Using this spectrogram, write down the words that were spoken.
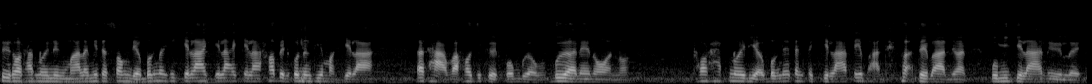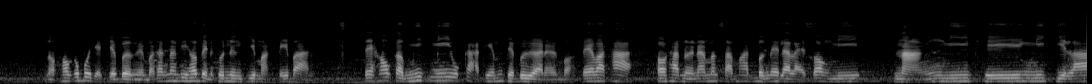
ซื้อโทรทัศน์หน่วยหนึ่งมาแล้วมีแต่ช่องเดียวเบิ่งแต่กีฬากีฬากีฬาเฮาเป็นคนหนึ่งที่มักกีฬาแล้วถามว่าเฮาสิเกิดความเบื่อเบื่อแน่นอนเนาะโทรทัศน์หน่วยเดียวเบิ่งได้ตั้งแต่กีฬาเตะบาสเตะบาสเตะบาสอยู่หั่นบ่มีกีฬาอื่นเลยเนาะเฮาก็บ่อยากจะเบิ่งแม่นบ่ทั้งๆที่เฮาเป็นคนหนึ่งที่มักเตะบาสแต่เฮาก็มีมีโอกาสที่มันจะเบื่อนะม่นบ่แต่ว่าถ้าโทรทัศน์หน่วยนั้นมันสามารถเบิ่งได้หลายๆช่องมีหนัง มีเพลง มีกีฬา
